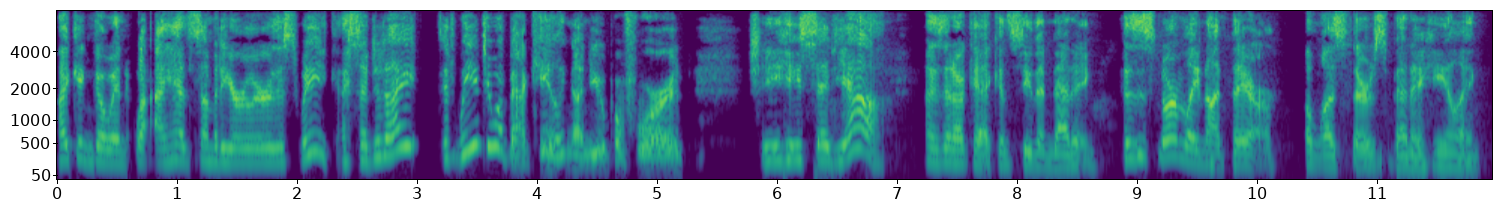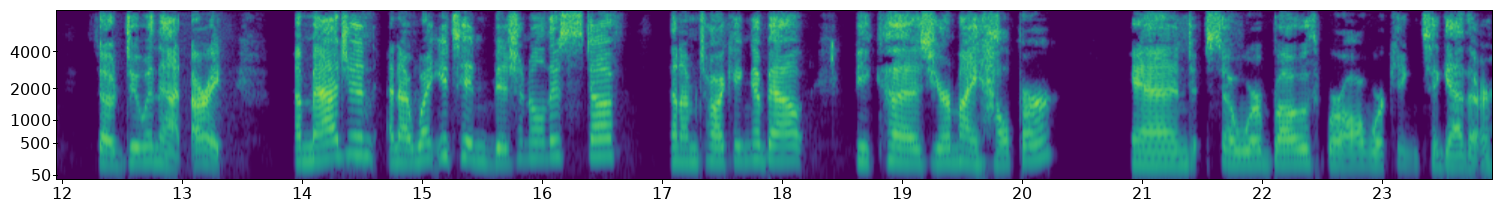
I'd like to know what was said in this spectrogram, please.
I can go in. Well, I had somebody earlier this week. I said, "Did I? Did we do a back healing on you before?" And she, he said, "Yeah." I said, okay, I can see the netting because it's normally not there unless there's been a healing. So doing that. All right. Imagine, and I want you to envision all this stuff that I'm talking about because you're my helper. And so we're both, we're all working together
